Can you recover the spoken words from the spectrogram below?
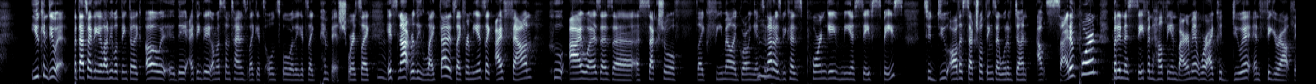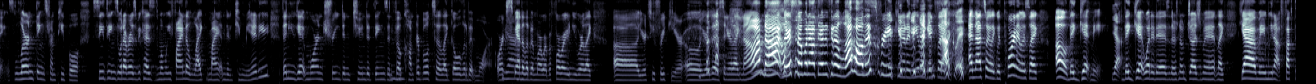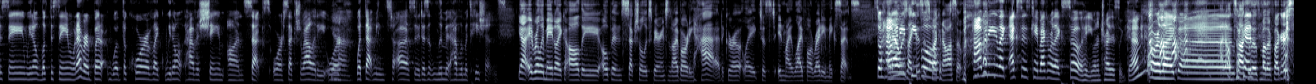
You can do it. But that's why I think a lot of people think they're like, oh, it, it- they. I think they almost sometimes like it's old school where they it's like pimpish, where it's like Mm. it's not really like that. It's like for me, it's like I found who I was as a, a sexual like female, like growing into Mm-hmm. that was because porn gave me a safe space to do all the sexual things I would have done outside of porn, but in a safe and healthy environment where I could do it and figure out things, learn things from people, see things, whatever it is. Because when we find a like minded community, then you get more intrigued and tuned to things and feel comfortable to like go a little bit more or expand Mm-hmm. Yeah. a little bit more. Where before, where you were like, uh, you're too freaky, or oh, you're this, and you're like, no, I'm not. There's someone out there that's gonna love all this freak. You know what I mean? Like it's Exactly. like, and that's why like with porn, it was like, oh, they get me. Yeah. They get what it is. There's no judgment. Like, yeah, maybe we not fuck the same, we don't look the same or whatever, but what the core of like we don't have a shame on sex or sexuality or Yeah. what that means to us and it doesn't limit have limitations. Yeah, it really made like all the open sexual experience that I've already had grow like just in my life already makes sense. So how and I many was like, people this is fucking awesome. How many like exes came back and were like, "So, hey, you want to try this again?" Or like, uh, I don't talk to those motherfuckers.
